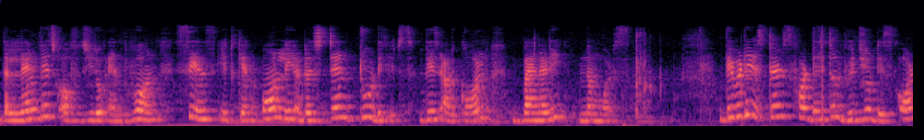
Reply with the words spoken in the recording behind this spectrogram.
the language of 0 and 1 since it can only understand two digits. These are called binary numbers. DVD stands for digital video disc or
